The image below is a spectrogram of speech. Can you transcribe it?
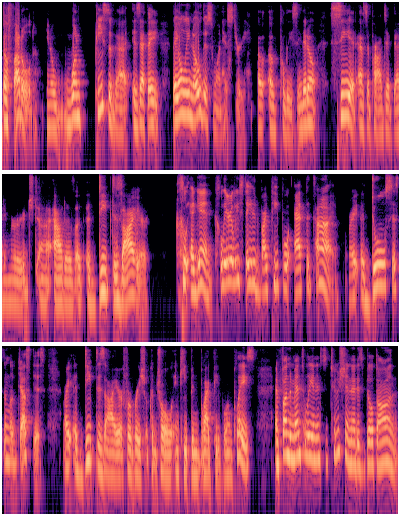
befuddled, you know, one piece of that is that they they only know this one history of, of policing. They don't see it as a project that emerged uh, out of a, a deep desire, again, clearly stated by people at the time, right? A dual system of justice, right? A deep desire for racial control and keeping Black people in place. And fundamentally, an institution that is built on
